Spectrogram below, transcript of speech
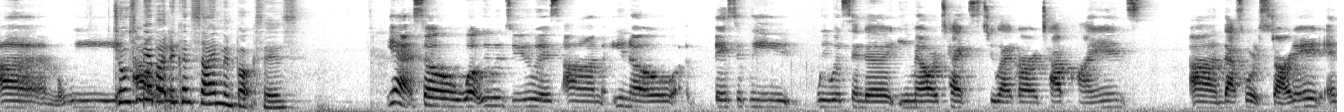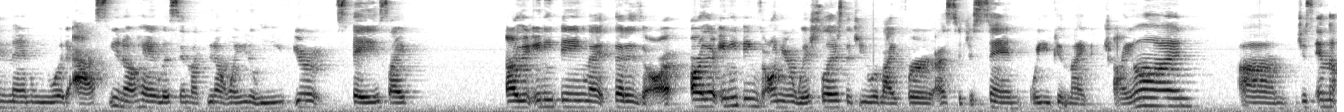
Um, we talk to me about the consignment boxes. Yeah, so what we would do is, um, you know, basically we would send an email or text to like our top clients. Um, that's where it started, and then we would ask, you know, hey, listen, like we don't want you to leave your space. Like, are there anything that that is are, are there any things on your wish list that you would like for us to just send where you can like try on, um, just in the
